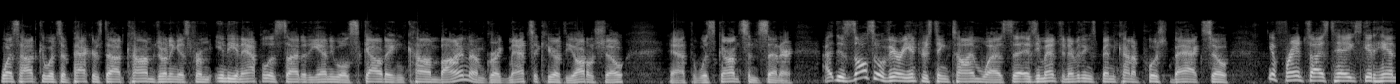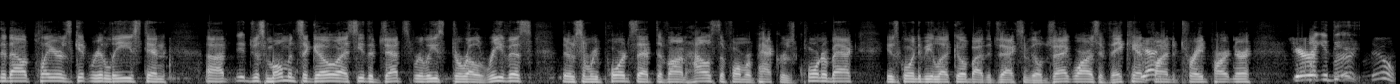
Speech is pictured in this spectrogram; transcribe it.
Wes Hodkiewicz of Packers.com joining us from Indianapolis side of the annual scouting combine. I'm Greg Matzek here at the Auto Show at the Wisconsin Center. Uh, this is also a very interesting time, Wes. Uh, as you mentioned, everything's been kind of pushed back. So, you know, franchise tags get handed out, players get released, and uh, just moments ago, I see the Jets released Darrelle Revis. There's some reports that Davon House, the former Packers cornerback, is going to be let go by the Jacksonville Jaguars if they can't yes. find a trade partner. Jairus Byrd, too,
